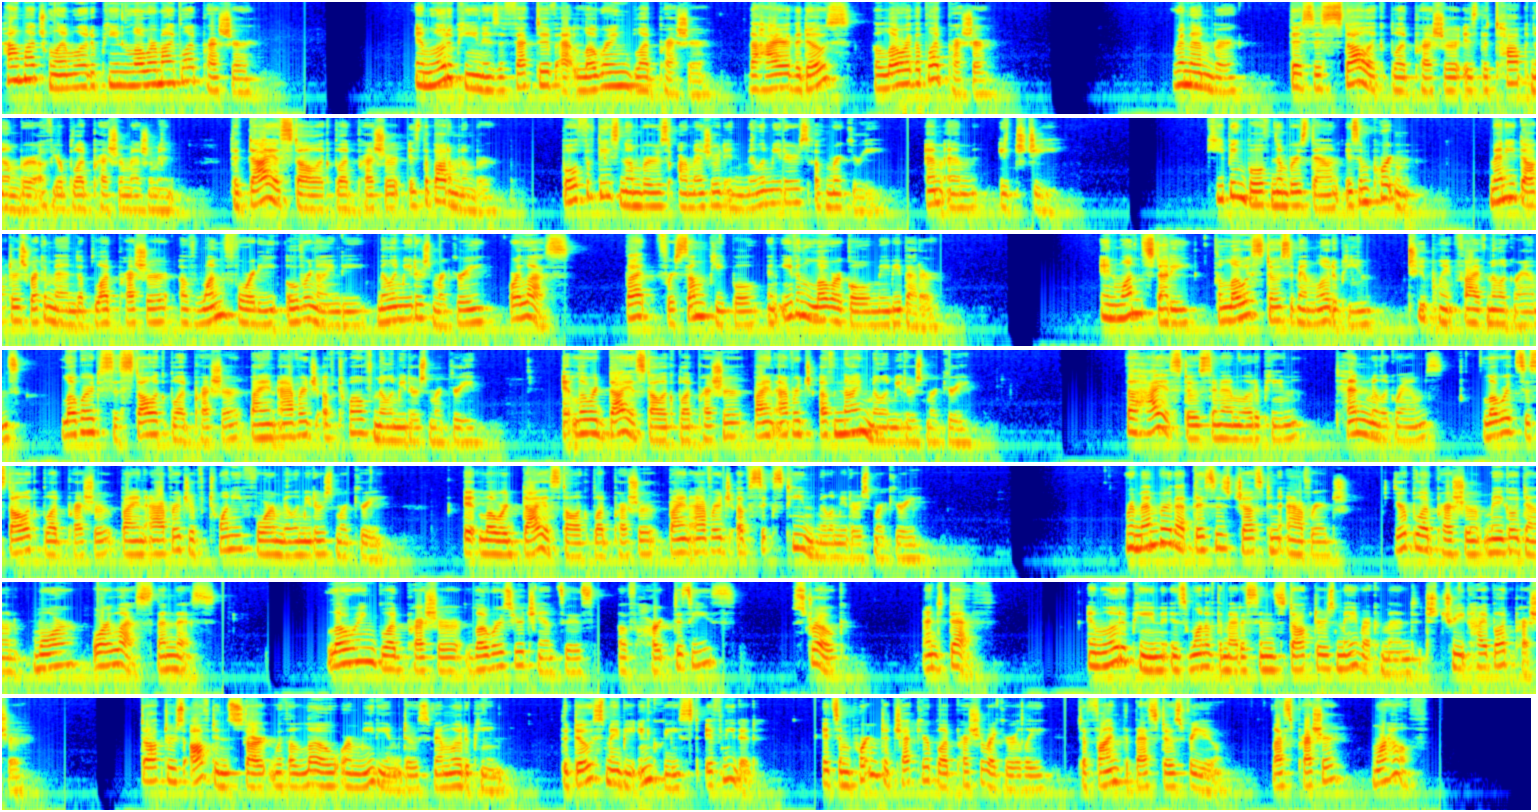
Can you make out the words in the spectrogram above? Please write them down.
How much will amlodipine lower my blood pressure? Amlodipine is effective at lowering blood pressure. The higher the dose, the lower the blood pressure. Remember, the systolic blood pressure is the top number of your blood pressure measurement. The diastolic blood pressure is the bottom number. Both of these numbers are measured in millimeters of mercury, mmHg. Keeping both numbers down is important. Many doctors recommend a blood pressure of 140 over 90 millimeters mercury or less, but for some people, an even lower goal may be better. In one study, the lowest dose of amlodipine, 2.5 milligrams, lowered systolic blood pressure by an average of 12 millimeters mercury. It lowered diastolic blood pressure by an average of 9 millimeters mercury. The highest dose of amlodipine, 10 milligrams, lowered systolic blood pressure by an average of 24 millimeters mercury. It lowered diastolic blood pressure by an average of 16 millimeters mercury. Remember that this is just an average. Your blood pressure may go down more or less than this. Lowering blood pressure lowers your chances of heart disease, stroke, and death. Amlodipine is one of the medicines doctors may recommend to treat high blood pressure. Doctors often start with a low or medium dose of amlodipine. The dose may be increased if needed. It's important to check your blood pressure regularly to find the best dose for you. Less pressure, more health.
